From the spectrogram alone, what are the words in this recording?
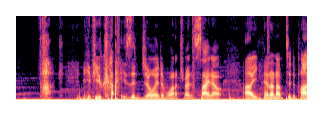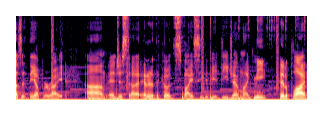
fuck. If you guys enjoyed and want to try the site out, uh, you can head on up to deposit in the upper right. Um, and just uh, enter the code SPIICY to be a DGen like me. Hit apply.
